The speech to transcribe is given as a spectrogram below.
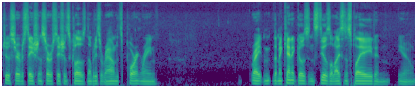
to a service station. The service station's closed. Nobody's around. It's pouring rain. Right. The mechanic goes and steals the license plate, and you know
